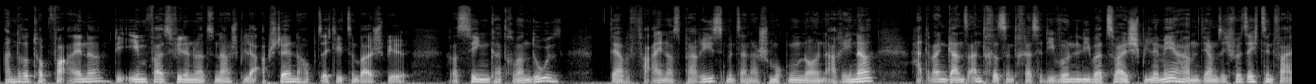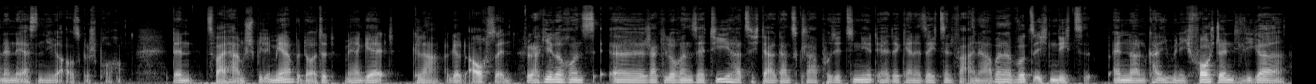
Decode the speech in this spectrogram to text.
Andere Top-Vereine, die ebenfalls viele Nationalspieler abstellen, hauptsächlich zum Beispiel Racing 92, der Verein aus Paris mit seiner schmucken neuen Arena hat aber ein ganz anderes Interesse. Die würden lieber zwei Spiele mehr haben. Die haben sich für 16 Vereine in der ersten Liga ausgesprochen. Denn zwei Heimspiele mehr bedeutet mehr Geld. Klar, ergibt auch Sinn. Jacques, Lorenz, äh, Jacques Lorenzetti hat sich da ganz klar positioniert. Er hätte gerne 16 Vereine, aber da wird sich nichts ändern. Kann ich mir nicht vorstellen. Die Liga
